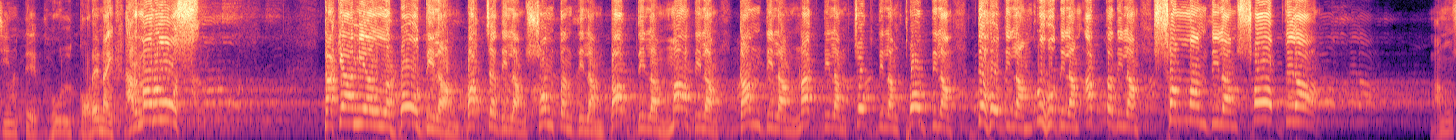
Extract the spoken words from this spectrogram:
চিনতে ভুল করে নাই। আর মানুষ, তাকে আমি আল্লাহ বউ দিলাম, বাচ্চা দিলাম, সন্তান দিলাম, বাপ দিলাম, মা দিলাম, কান দিলাম, নাক দিলাম, চোখ দিলাম, ঠোঁট দিলাম, দেহ দিলাম, রুহ দিলাম, আত্মা দিলাম, সম্মান দিলাম, সব দিলাম। মানুষ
